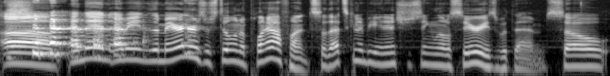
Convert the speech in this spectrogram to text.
um, and then I mean the Mariners are still in a playoff hunt, so that's going to be an interesting little series with them. So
